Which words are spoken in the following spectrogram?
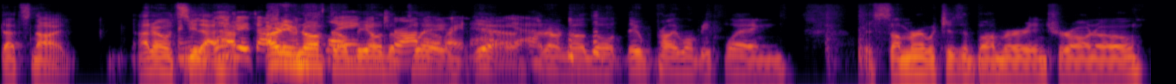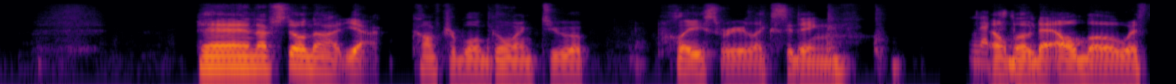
that's not I don't I see mean, that Blue hap- I don't even know if they'll be able to play. right now, yeah, yeah. I don't know. They'll they probably won't be playing this summer, which is a bummer in Toronto. And I'm still not, yeah, comfortable going to a place where you're like sitting Next elbow to, people. elbow with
